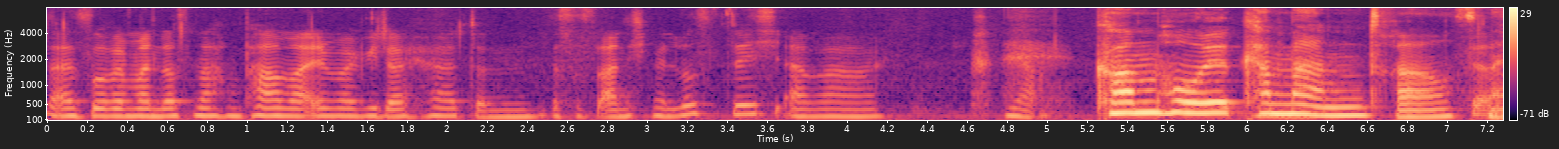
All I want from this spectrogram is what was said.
also wenn man das nach ein paar Mal immer wieder hört, dann ist es auch nicht mehr lustig, aber ja. Komm, hol Kamant raus. Ja.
